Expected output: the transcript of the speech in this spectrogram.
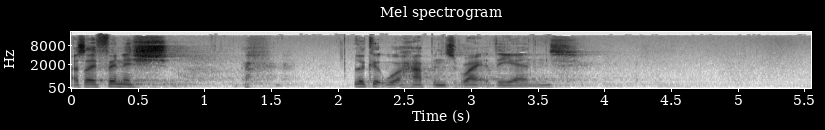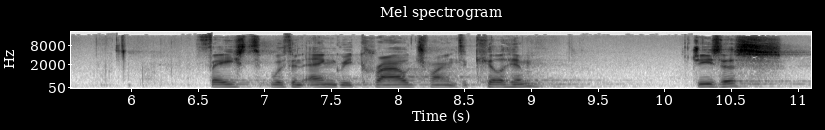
As I finish, look at what happens right at the end. Faced with an angry crowd trying to kill him, Jesus,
